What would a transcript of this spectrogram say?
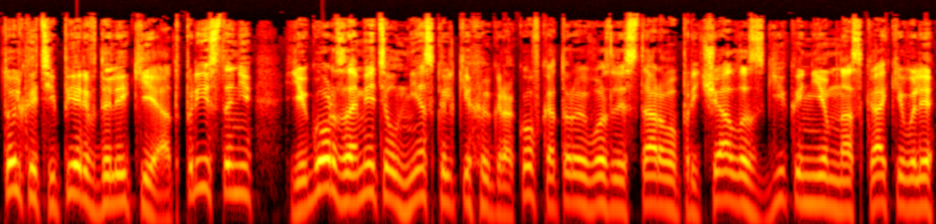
только теперь вдалеке от пристани, Егор заметил нескольких игроков, которые возле старого причала с гиканьем наскакивали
